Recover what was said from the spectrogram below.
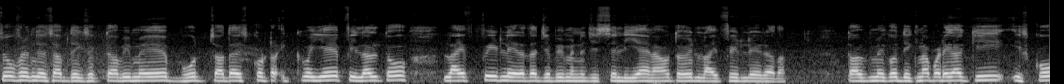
सो फ्रेंड जैसे आप देख सकते हो, अभी मैं बहुत ज़्यादा इसको ये फ़िलहाल तो लाइव फ़ीड ले रहा था, जब भी मैंने जिससे लिया है ना तो लाइव फ़ीड ले रहा था। तो अभी मेरे को देखना पड़ेगा कि इसको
